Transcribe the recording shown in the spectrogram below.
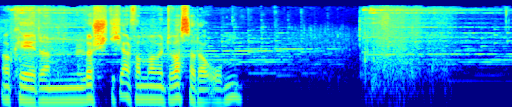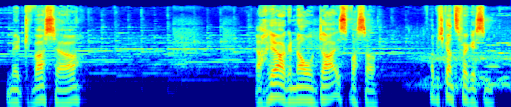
Okay, dann lösche ich dich einfach mal mit Wasser da oben. Mit Wasser? Ach ja, genau, da ist Wasser. Habe ich ganz vergessen.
